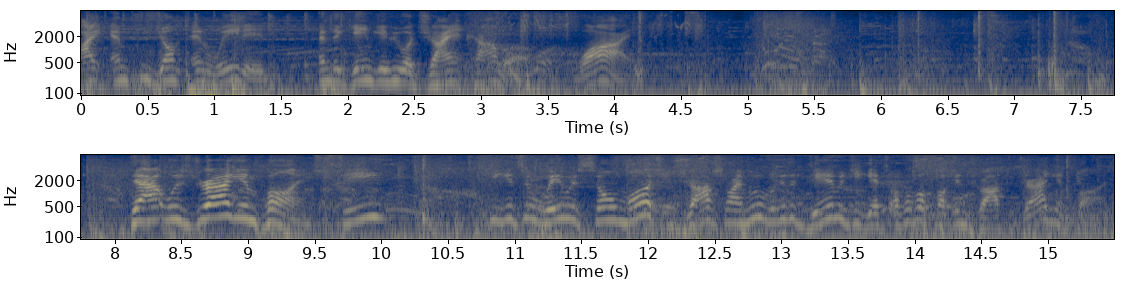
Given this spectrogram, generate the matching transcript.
I empty jumped and waited, and the game gave you a giant combo. Why? That was Dragon Punch, see? He gets away with so much. He drops my move. Look at the damage he gets off of a fucking dropped Dragon Punch.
